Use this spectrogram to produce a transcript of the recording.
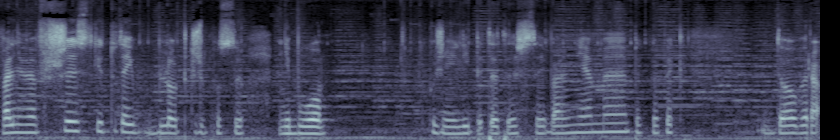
Walniemy wszystkie tutaj bloczki, żeby po prostu nie było później lipy. Te też sobie walniemy. Pyk, pyk, pyk. Dobra,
